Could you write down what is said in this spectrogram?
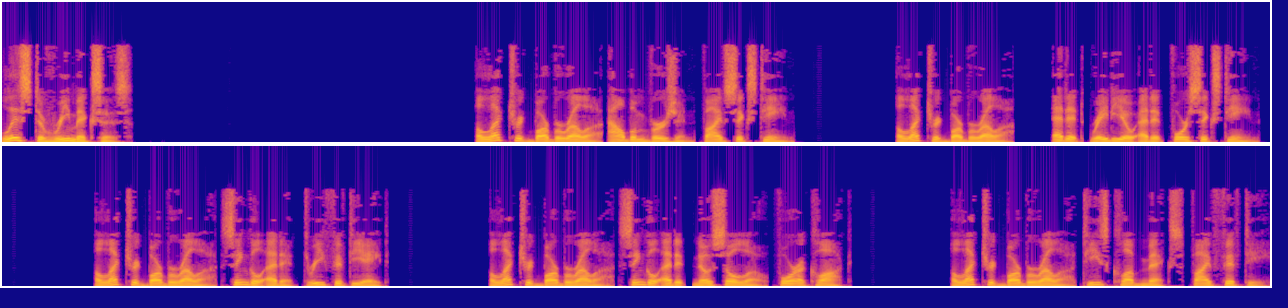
List of remixes. Electric Barbarella album version 516 Electric Barbarella. Edit radio edit 416 Electric Barbarella single edit 358 Electric Barbarella single edit, no solo 4 o'clock. Electric Barbarella Tease Club Mix 550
